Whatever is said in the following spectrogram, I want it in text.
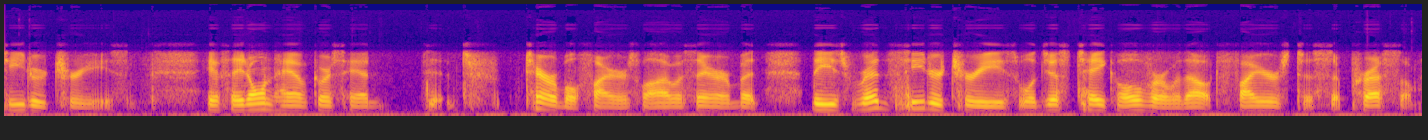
cedar trees. If they don't have, of course, they had t- terrible fires while I was there, but these red cedar trees will just take over without fires to suppress them.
